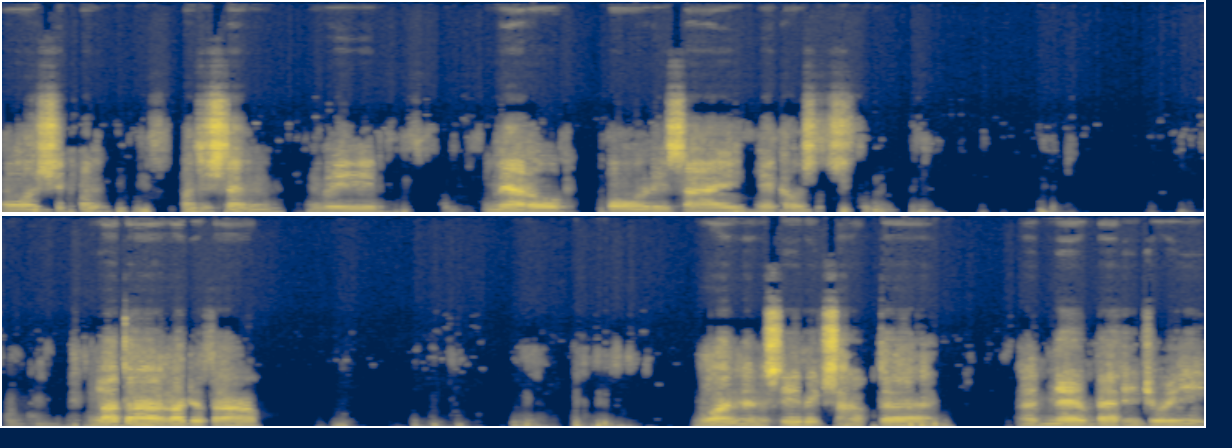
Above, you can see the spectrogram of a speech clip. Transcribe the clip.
all sequence consistent with marrow polycyte necrosis. Lateral radiograph one and three weeks after a nerve bed injury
